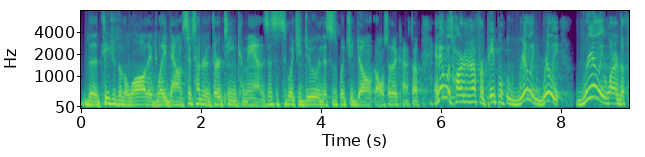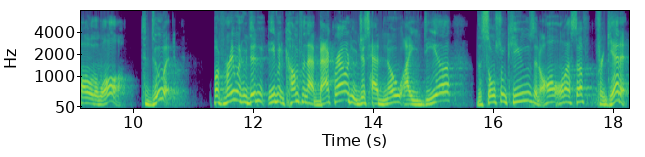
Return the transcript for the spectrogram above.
the teachers of the law, they've laid down 613 commands. This is what you do and this is what you don't, all this other kind of stuff. And it was hard enough for people who really, really, really wanted to follow the law to do it. But for anyone who didn't even come from that background, who just had no idea the social cues and all, all that stuff, forget it.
